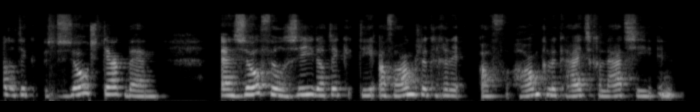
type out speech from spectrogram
dat ik zo sterk ben en zoveel zie dat ik die afhankelijkheidsrelatie in,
